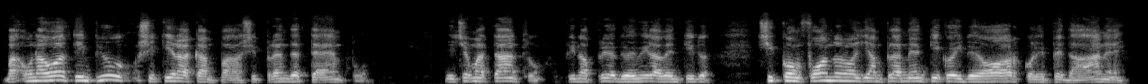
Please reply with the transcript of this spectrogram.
ma una volta in più si tira a campare, si prende tempo, dice ma tanto fino a aprile 2022 si confondono gli ampliamenti con i deor, con le pedane.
